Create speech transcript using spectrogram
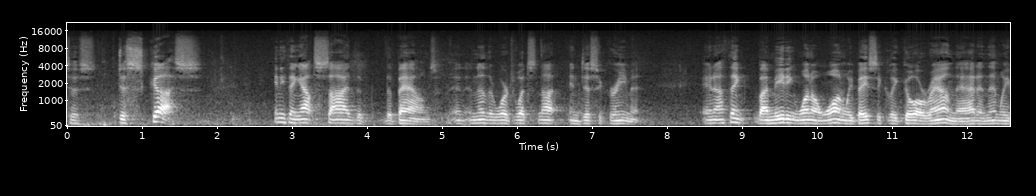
to discuss anything outside the, the bounds. In, in other words, what's not in disagreement. And I think by meeting one on one, we basically go around that and then we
